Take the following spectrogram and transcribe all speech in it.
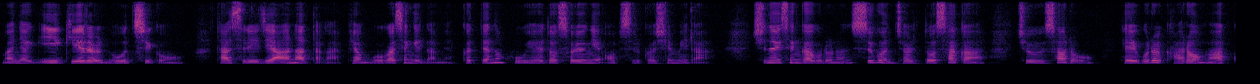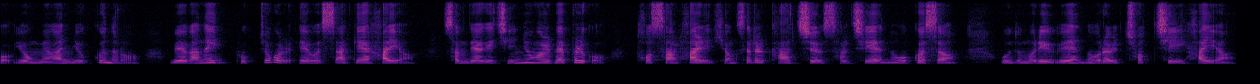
만약 이 기회를 놓치고 다스리지 않았다가 병고가 생긴다면 그때는 후회도 소용이 없을 것입니다. 신의 생각으로는 쑥은 절도사가 주사로 해구를 가로막고 용맹한 육군으로 외관의 북쪽을 에워싸게 하여 성대하게 진용을 베풀고 토살할 형세를 갖추 설치해 놓고서 우두머리 외노를 초치하여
